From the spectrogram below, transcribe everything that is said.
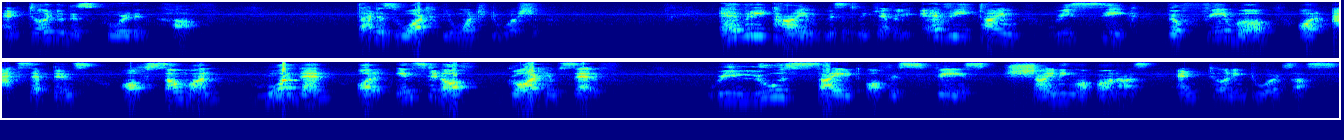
and turn to this golden calf. That is what they want to worship. Every time, listen to me carefully, every time we seek the favor or acceptance of someone more than or instead of God Himself, we lose sight of His face shining upon us and turning towards us.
